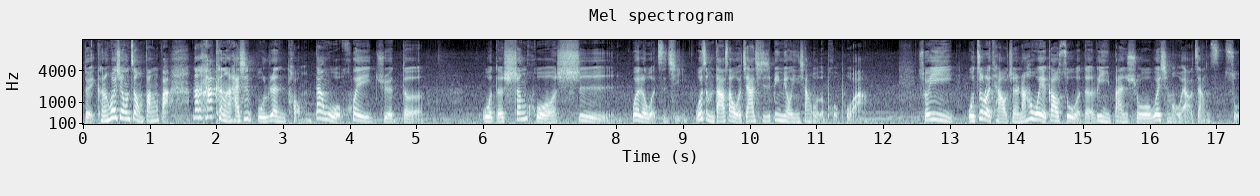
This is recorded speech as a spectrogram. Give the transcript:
对，可能会是用这种方法。那他可能还是不认同，但我会觉得我的生活是为了我自己。我怎么打扫我家，其实并没有影响我的婆婆啊。所以我做了调整，然后我也告诉我的另一半说，为什么我要这样子做。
